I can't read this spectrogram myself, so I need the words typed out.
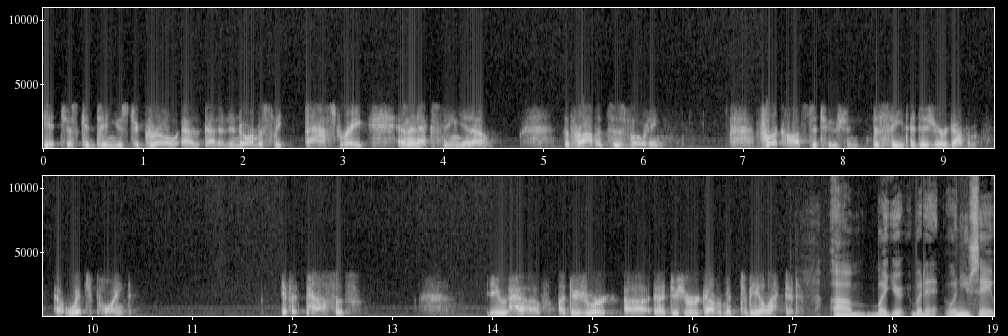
it just continues to grow at, at an enormously fast rate, and the next thing you know, the province is voting for a constitution to seat a de jure government. At which point, if it passes, you have a de jure, uh, a de jure government to be elected. Um, but you're, but it, when you say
